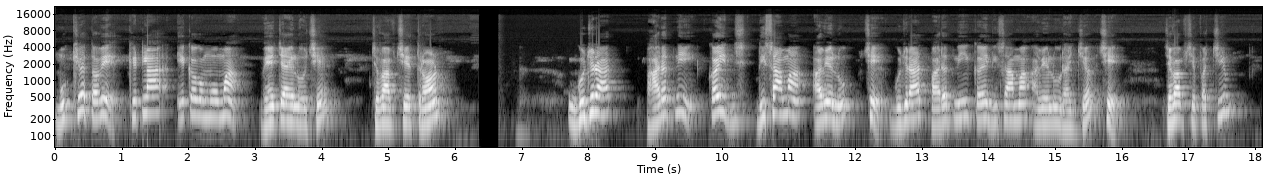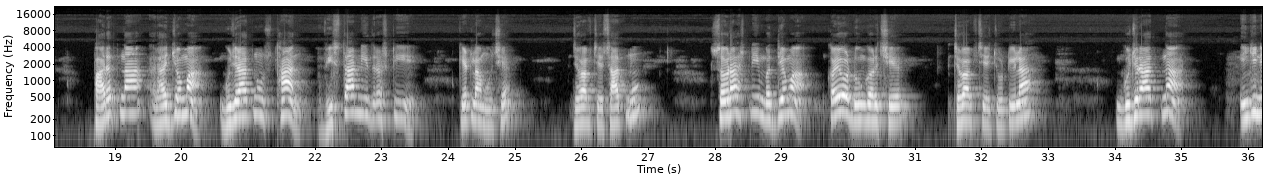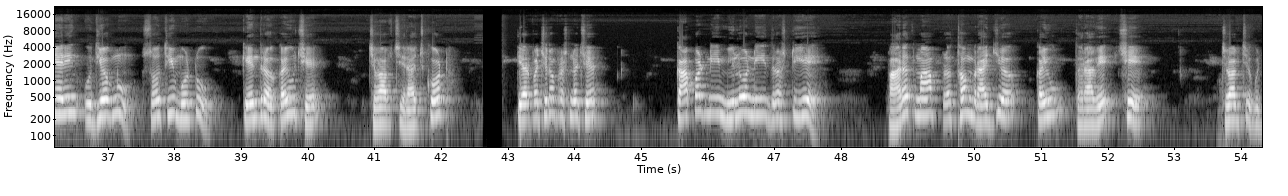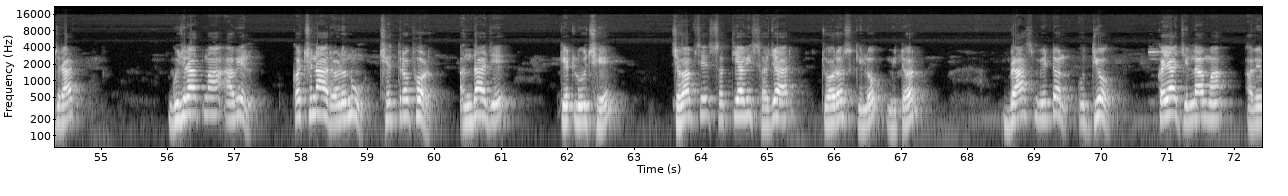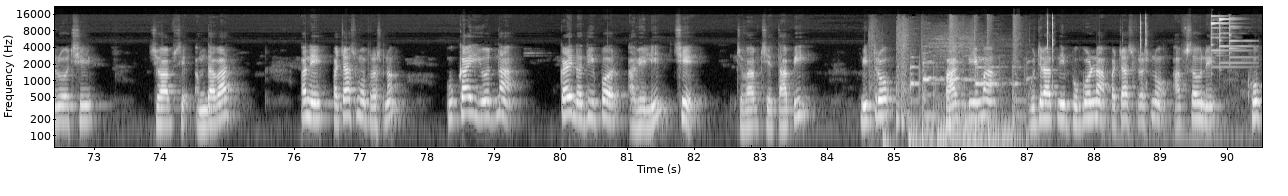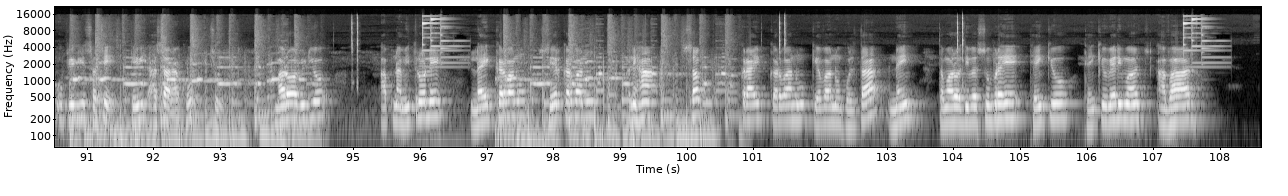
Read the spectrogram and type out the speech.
મુખ્યત્વે કેટલા એકમોમાં વહેંચાયેલો છે? જવાબ છે ત્રણ. ગુજરાત ભારતની કઈ દિશામાં આવેલું છે? ગુજરાત ભારતની કઈ દિશામાં આવેલું રાજ્ય છે? જવાબ છે પશ્ચિમ. ભારતના રાજ્યોમાં ગુજરાતનું સ્થાન વિસ્તારની દ્રષ્ટિએ કેટલામું છે? જવાબ છે સાતમું. સૌરાષ્ટ્રની મધ્યમાં કયો ડુંગર છે? જવાબ છે ચોટીલા. ગુજરાતના એન્જિનિયરિંગ ઉદ્યોગનું સૌથી મોટું કેન્દ્ર કયું છે? જવાબ છે રાજકોટ. ત્યાર પછીનો પ્રશ્ન છે, કાપડની મિલોની દ્રષ્ટિએ ભારતમાં પ્રથમ રાજ્ય કયું ધરાવે છે? જવાબ છે ગુજરાત. ગુજરાતમાં આવેલ કચ્છના રણનું ક્ષેત્રફળ અંદાજે કેટલું છે? જવાબ છે સત્યાવીસ હજાર ચોરસ કિલોમીટર. બ્રાસ મેટલ ઉદ્યોગ કયા જિલ્લામાં આવેલો છે? જવાબ છે અમદાવાદ. અને પચાસમો પ્રશ્ન, ઉકાઈ યોજના કઈ નદી પર આવેલી છે? જવાબ છે તાપી. મિત્રો, ભાગ બેમાં ગુજરાતની ભૂગોળના પચાસ પ્રશ્નો આપ સૌને ખૂબ ઉપયોગી થશે તેવી આશા રાખું છું. મારો આ વીડિયો આપના મિત્રોને લાઈક કરવાનું શેર કરવાનું અને હા સબસ્ક્રાઈબ કરવાનું, કહેવાનું ભૂલતા નહીં. તમારો દિવસ શુભ રહે. Thank you thank you very much આભાર.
